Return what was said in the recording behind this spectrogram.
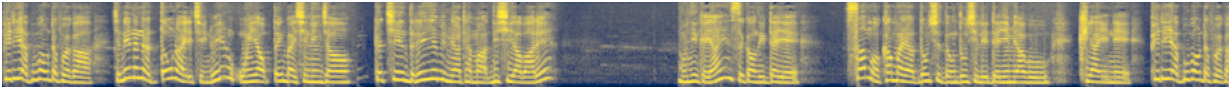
PDF ပူးပေါင်းတပ်ဖွဲ့ကယနေ့နေ့နဲ့3နာရီအချိန်တွင်ဝင်ရောက်သိမ်းပိုက်ရှင်းလင်းကြောင်းကချင်သတင်းရင်းမြစ်များထံမှသိရှိရပါတယ်။မွန်ညင်ခရိုင်စစ်ကောင်စီတပ်ရဲ့ စမော်ခမရ383 384တရင်များကို KIA နဲ့ PDF ပူးပေါင်းတပ်ဖွဲ့က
